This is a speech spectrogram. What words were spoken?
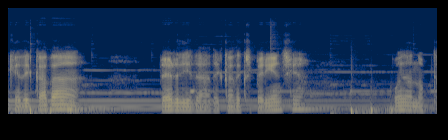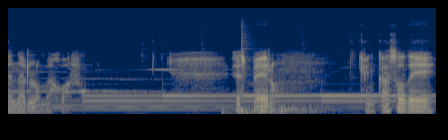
que de cada pérdida de cada experiencia puedan obtener lo mejor. Espero que en caso de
